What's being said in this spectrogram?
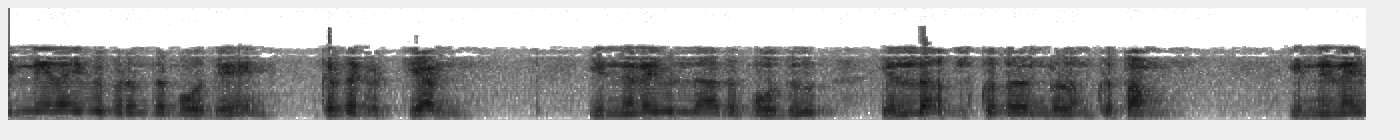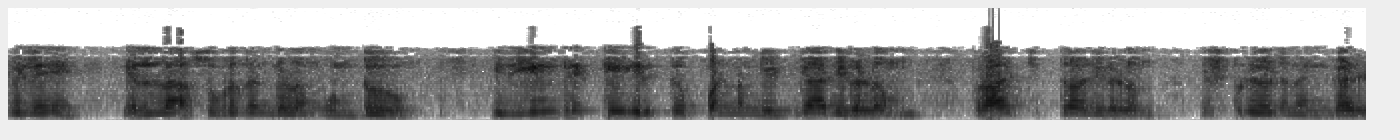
இந்நினைவு பிறந்த போதே கிருதகிருத்தியன். இந்நினைவில்லாத போது எல்லா துஷ்கிருதங்களும் கிருதம் இந்நினைவிலே எல்லா சுகிருதங்களும் உண்டு. இது இன்றைக்கே இருக்க பண்ணும் யஜ்ஞாதிகளும் பிராச்சித்தாதிகளும் நிஷ்பிரயோஜனங்கள்.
